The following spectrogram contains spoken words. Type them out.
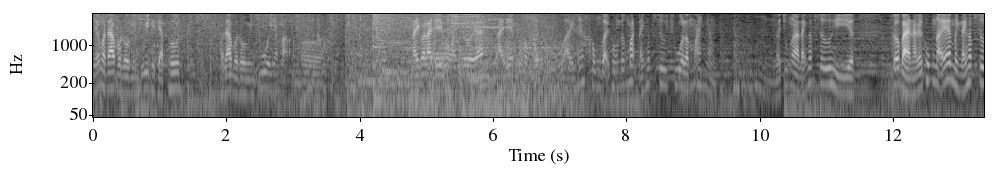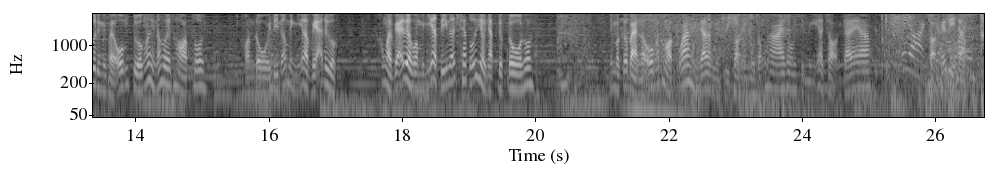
Nếu mà ra vừa rồi mình win thì đẹp hơn. Mà ra vừa rồi mình thua anh em ạ. Ờ. Này có lại đêm không anh ơi á? Lại đêm không được thú ấy nhá. Không gậy không nước mắt đánh pháp sư chua lắm anh à. Nói chung là đánh pháp sư thì cơ bản là cái khúc nãy ấy, mình đánh pháp sư thì mình phải ôm tướng ấy, thì nó hơi thọt thôi. Còn đồ tí nữa mình nghĩ là vẽ được. Không phải vẽ được mà mình nghĩ là tí nữa sẽ tối thiểu nhặt được đồ thôi nhưng mà cơ bản là ôm nó thọt quá thành ra là mình chỉ chọn được một trong hai thôi. Chỉ mình nghĩ là chọn cái ờ, chọn cái gì nhỉ?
